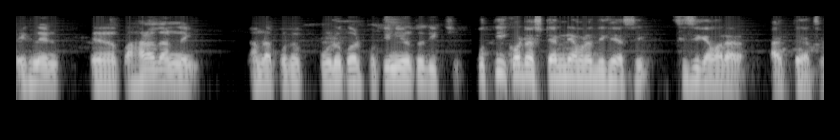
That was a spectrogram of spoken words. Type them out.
এখানে আহ, পাহারাদার নেই। আমরা পৌর- পৌরকর প্রতিনিয়ত দিচ্ছি। প্রতি কটা স্ট্যান্ডে আমরা দেখে আসছি সিসি ক্যামেরা আয়ত্তে আছে।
